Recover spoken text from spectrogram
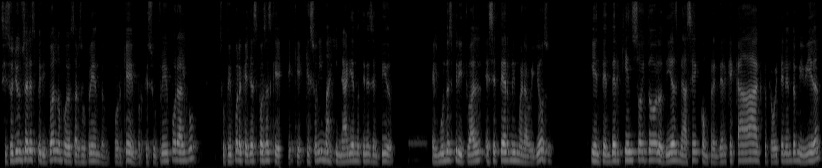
Si soy un ser espiritual no puedo estar sufriendo. ¿Por qué? Porque sufrir por algo, sufrir por aquellas cosas que, que son imaginarias no tiene sentido el mundo espiritual es eterno y maravilloso. Y entender quién soy todos los días me hace comprender que cada acto que voy teniendo en mi vida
